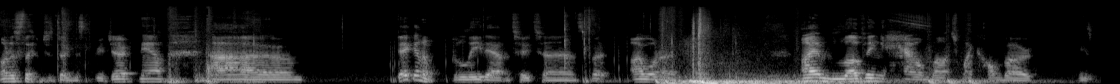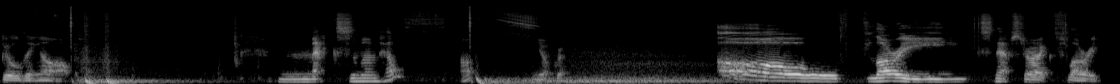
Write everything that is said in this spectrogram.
Honestly, I'm just doing this to be a jerk now. Um, they're going to bleed out in two turns, but I want to... I am loving how much my combo is building up. Maximum health up. Yep. Oh, flurry, snap strike, flurry.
